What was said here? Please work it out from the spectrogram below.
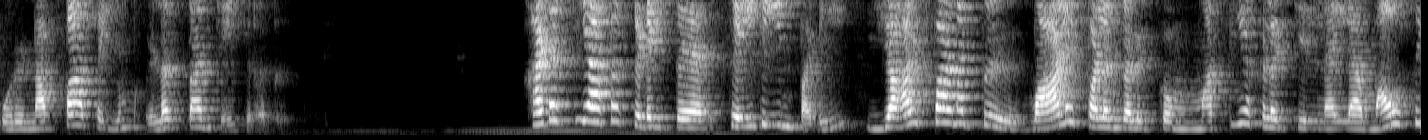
ஒரு நப்பாசையும் இழத்தான் செய்கிறது. கடைசியாக கிடைத்த செய்தியின்படி யாழ்ப்பாணத்து வாழைப்பழங்களுக்கும் மத்திய கிழக்கில் நல்ல மவுசு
